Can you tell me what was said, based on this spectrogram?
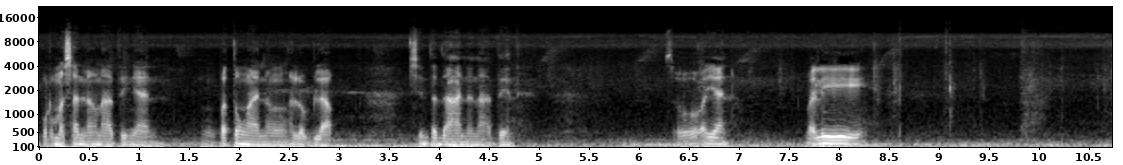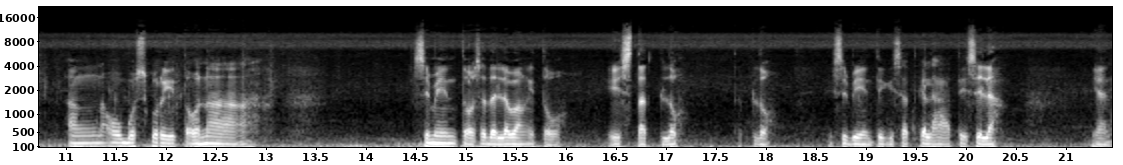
Purmasan lang natin yan. Yung patungan ng hollow block sintadahan na natin. So ayan. Bali ang naubos ko rito na semento sa dalawang ito is tatlo. Tatlo. Sabihin tig-isa't kalahati sila. Yan.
